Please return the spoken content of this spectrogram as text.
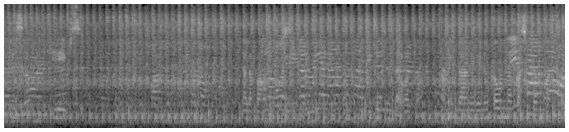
ప్లస్ లీవ్స్. చాలా బాగా చూసిన తర్వాత కానీ దాని వెనుక ఉన్న కష్టం మాత్రం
